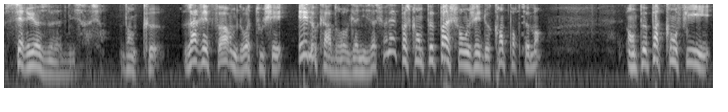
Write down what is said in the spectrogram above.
sérieuse de l'administration. Donc, la réforme doit toucher et le cadre organisationnel, parce qu'on ne peut pas changer de comportement, on ne peut pas confier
